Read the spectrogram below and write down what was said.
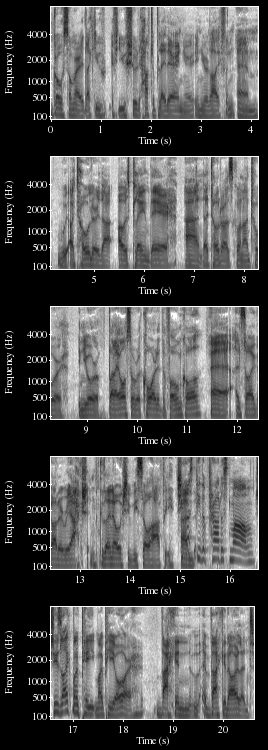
go somewhere like you if you should have to play there in your in your life. And um we, I told her that I was playing there and I told her I was going on tour in Europe but I also recorded the phone call uh, and so I got a reaction because I know she'd be so happy She and must be the proudest mom. she's like my P, my PR back in back in Ireland.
